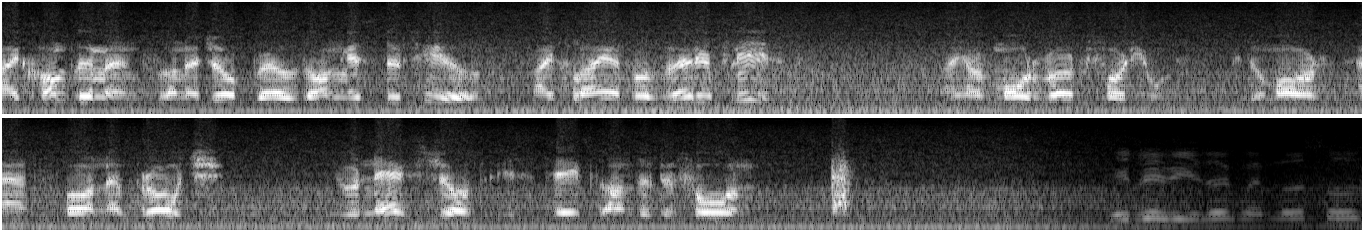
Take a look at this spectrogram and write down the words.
My compliments on a job well done, Mr. Teal. My client was very pleased. I have more work for you with a more hands-on approach. Your next job is taped under the phone. Hey baby, you like my muscles?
